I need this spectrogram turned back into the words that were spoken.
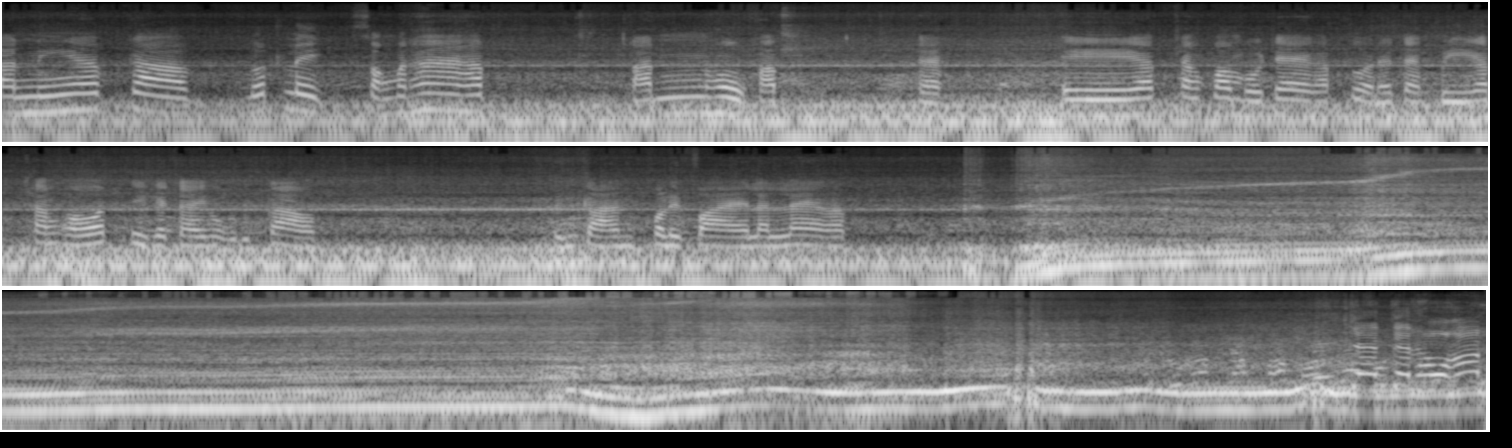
รันนี้ครับกับรถเหล็ก2,500ครับ ตัน6ครับแท็ก A ครับช่างป้อมโปรแจครับส่วนในแท็ก B ครับช่างออสเอกชัย69ครับเป็นการคุริฟายรันแรกครับ เจ็ดเจ็ดหกครับ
